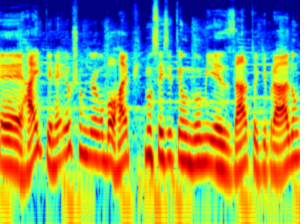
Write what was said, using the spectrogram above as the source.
é, Hype, né? Eu chamo de Dragon Ball Hype. Não sei se tem um nome exato aqui pra addon.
